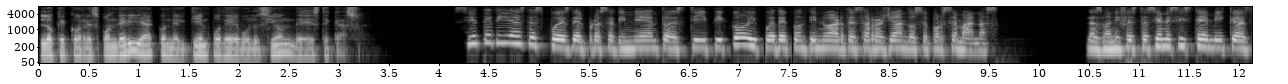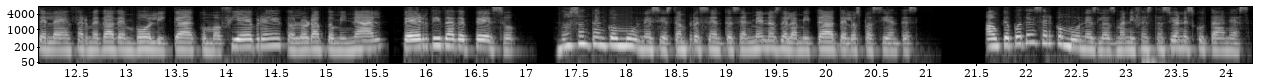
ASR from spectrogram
lo que correspondería con el tiempo de evolución de este caso. Siete días después del procedimiento es típico y puede continuar desarrollándose por semanas. Las manifestaciones sistémicas de la enfermedad embólica, como fiebre, dolor abdominal, pérdida de peso, no son tan comunes y están presentes en menos de la mitad de los pacientes, aunque pueden ser comunes las manifestaciones cutáneas,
